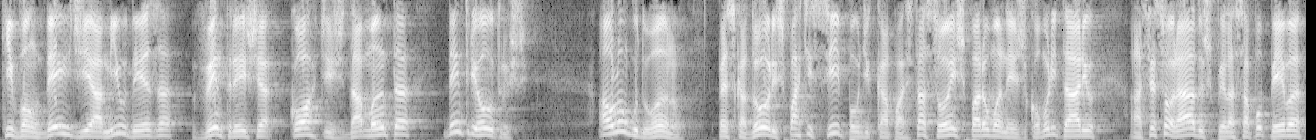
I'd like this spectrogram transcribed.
que vão desde a miudeza, ventrecha, cortes da manta, dentre outros ao longo do ano, pescadores participam de capacitações para o manejo comunitário, assessorados pela Sapopema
